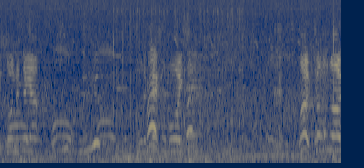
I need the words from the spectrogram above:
Boys, time to D up. Time to tackle, boys. Low, chop them low.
